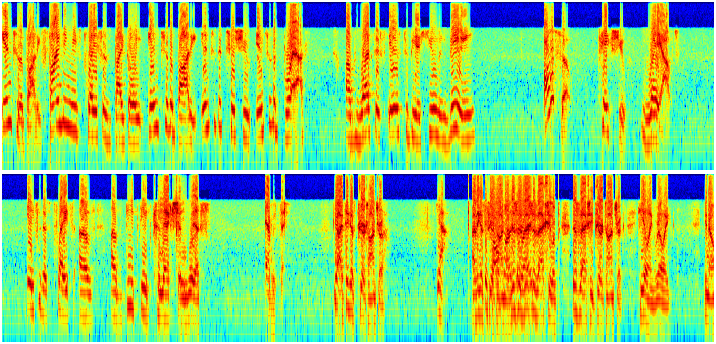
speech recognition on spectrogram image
into the body, finding these places by going into the body, into the tissue, into the breath of what this is to be a human being also takes you way out into this place of of deep, deep connection with everything. Yeah, I think it's pure tantra. Yeah. I think it's, It's pure all tantra. This is tantra, this is actually what this is actually pure tantric healing, really. You know,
